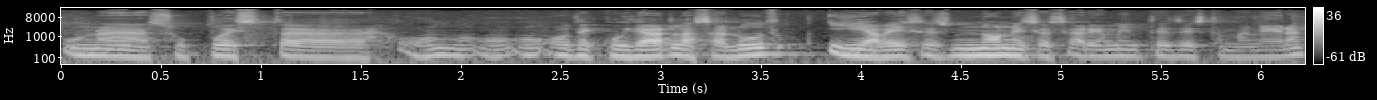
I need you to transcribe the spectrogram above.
una supuesta o, de cuidar la salud y a veces no necesariamente es de esta manera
